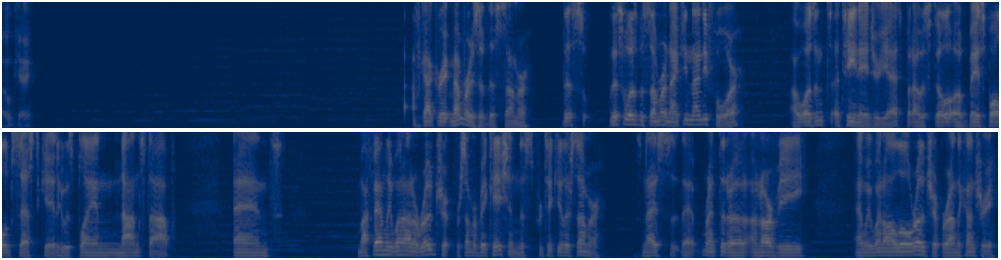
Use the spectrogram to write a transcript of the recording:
Okay. I've got great memories of this summer. This this was the summer of 1994. I wasn't a teenager yet, but I was still a baseball obsessed kid who was playing nonstop. And my family went on a road trip for summer vacation this particular summer. It's nice that rented a, an RV and we went on a little road trip around the country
